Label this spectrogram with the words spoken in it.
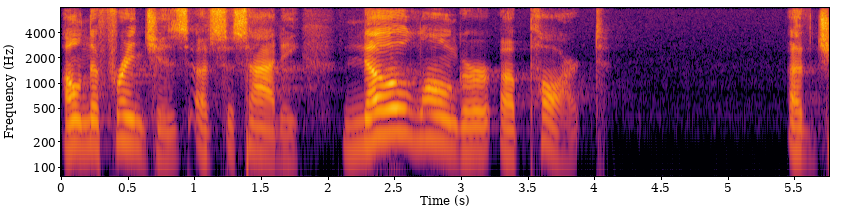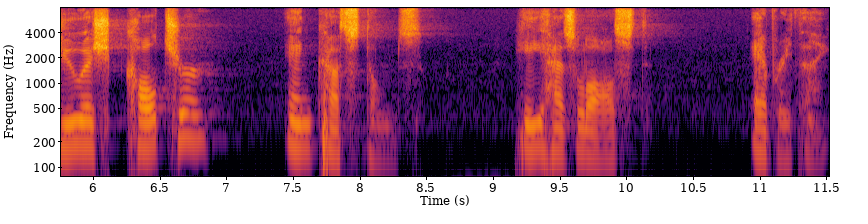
On the fringes of society, no longer a part of Jewish culture and customs. He has lost everything.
